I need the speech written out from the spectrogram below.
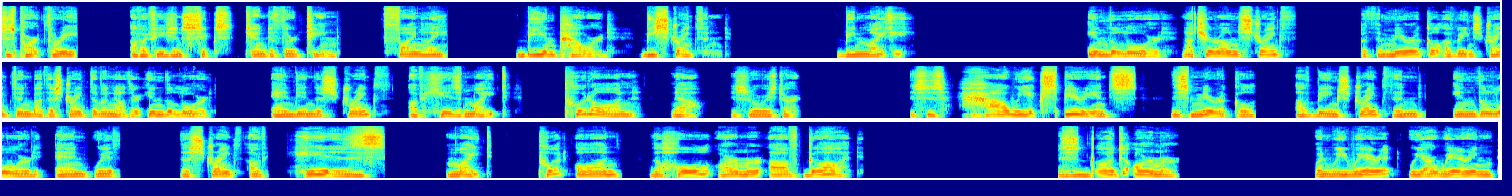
This is part three of Ephesians 6 10 to 13. Finally, be empowered, be strengthened, be mighty in the Lord, not your own strength, but the miracle of being strengthened by the strength of another in the Lord and in the strength of his might. Put on, now, this is where we start. This is how we experience this miracle of being strengthened in the Lord and with the strength of his might. Put on the whole armor of God. This is God's armor. When we wear it, we are wearing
